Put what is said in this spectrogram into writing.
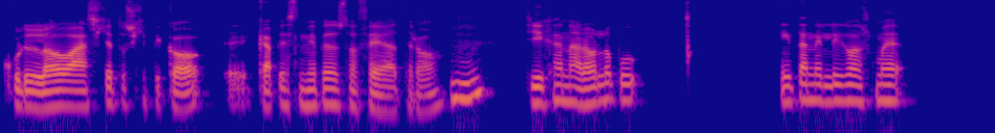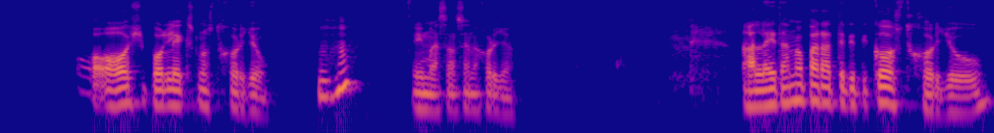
Κουλό, άσχετο σχετικό. ε, κάποια στιγμή έπαιζα στο θέατρο Μμ. και είχα ένα ρόλο που ήταν λίγο, ας πούμε, ο- όχι πολύ έξυπνος του χωριού. Μμμ. Ήμασταν σε ένα χωριό. Αλλά ήταν ο παρατηρητικός του χωριού,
